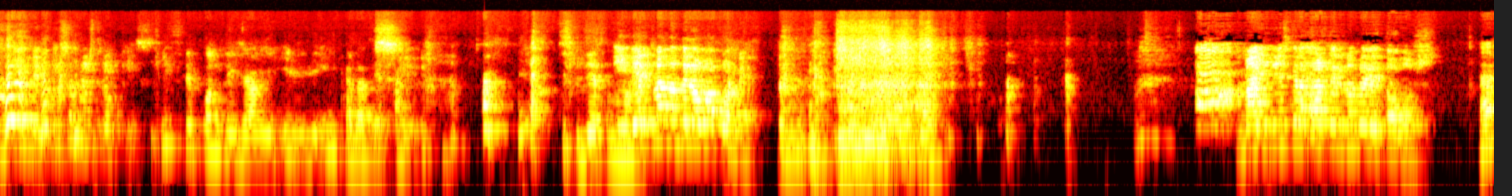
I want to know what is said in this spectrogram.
muy indeciso nuestro Kiss. Y se ponte ya y- en cada teta. Sí. ¿Y. Detman dónde lo va a poner? Mayer, tienes que tatuarte el nombre de todos. ¿Eh?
